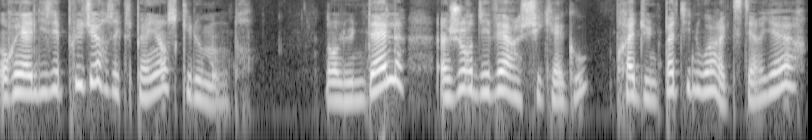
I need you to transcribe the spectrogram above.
ont réalisé plusieurs expériences qui le montrent. Dans l'une d'elles, un jour d'hiver à Chicago, près d'une patinoire extérieure,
